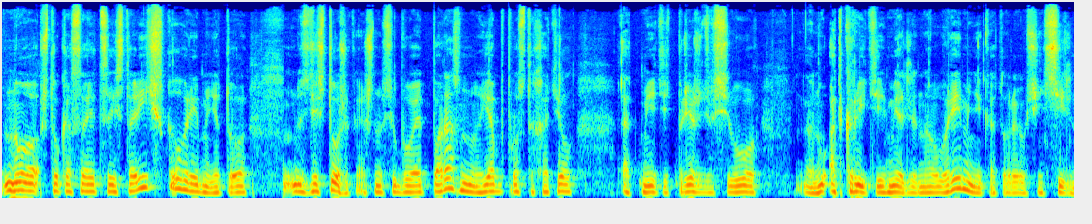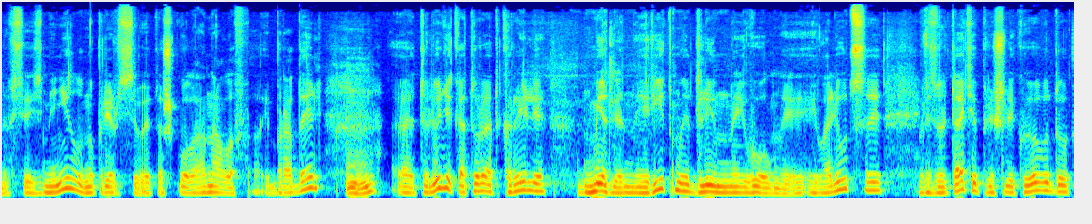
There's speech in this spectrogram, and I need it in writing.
Да. Но что касается исторического времени, то здесь тоже, конечно, все бывает по-разному. Я бы просто хотел отметить прежде всего ну, открытие медленного времени, которое очень сильно все изменило. Ну, прежде всего, это школа аналов и Бродель. Угу. Это люди, которые открыли медленные ритмы, длинные волны эволюции. В результате пришли к выводу,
